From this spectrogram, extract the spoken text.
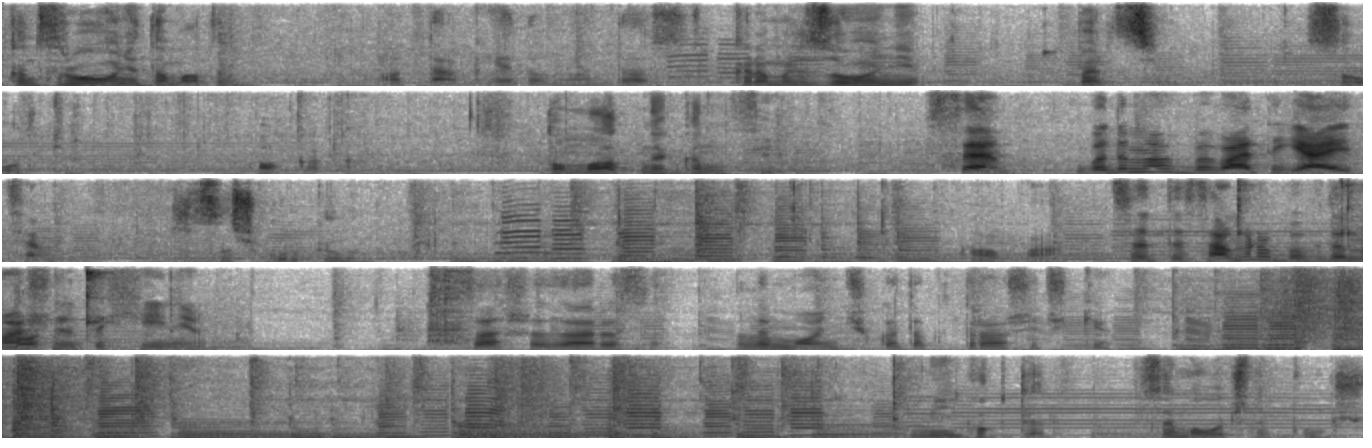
Консервовані томати, Отак, я думаю, досить. карамелізовані перці солодкі, О, як. томатне конфі. Все, будемо вбивати яйця. Це шкурками. Опа. Це ти сам робив домашню тахіні? Саша зараз лимончику так трошечки. Мій коктейль. Це молочний пунш.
